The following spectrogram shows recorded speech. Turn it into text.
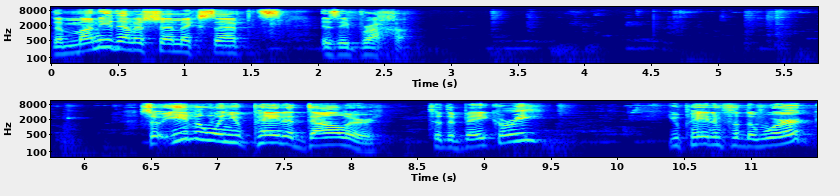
The money that Hashem accepts is a bracha. So even when you paid a dollar to the bakery, you paid him for the work,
